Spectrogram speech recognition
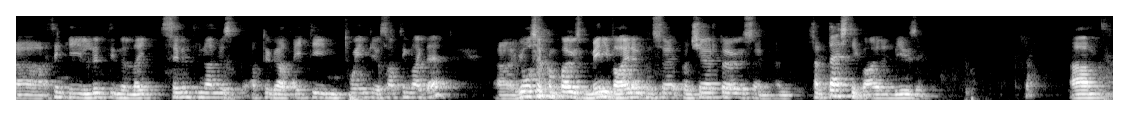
Uh, I think he lived in the late 1700s up to about 1820 or something like that. Uh, he also composed many violin concert- concertos and, and, fantastic violin music. Um,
